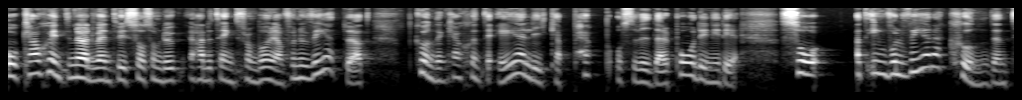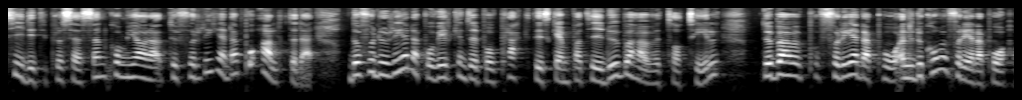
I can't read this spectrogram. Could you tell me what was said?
Och kanske inte nödvändigtvis så som du hade tänkt från början. För nu vet du att kunden kanske inte är lika pepp och så vidare på din idé. Så att involvera kunden tidigt i processen kommer göra att du får reda på allt det där. Då får du reda på vilken typ av praktisk empati du behöver ta till. Du, behöver få reda på, eller du kommer få reda på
